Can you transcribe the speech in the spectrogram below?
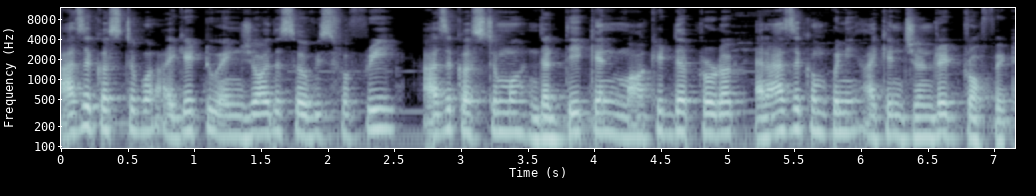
As a customer, I get to enjoy the service for free. As a customer, that they can market their product and as a company, I can generate profit.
